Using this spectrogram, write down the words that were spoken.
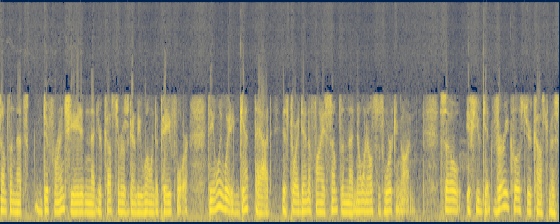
something that's differentiated and that your customer is going to be willing to pay for. The only way to get that is to identify something that no one else is working on. So if you get very close to your customers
